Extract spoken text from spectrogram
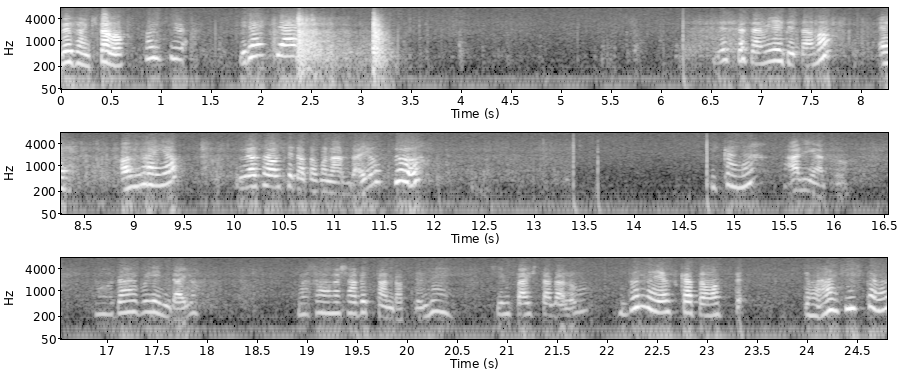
姉さん来たの？こんにちはいらっしゃい。よしこさん見えてたの？ええ。お見舞いよ。噂をしてたとこなんだよ。そう。いいかな？ありがとう。もうだいぶいいんだよ。正雄が喋ったんだってね。心配しただろ？うどんな様子かと思って。でも安心したわ。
